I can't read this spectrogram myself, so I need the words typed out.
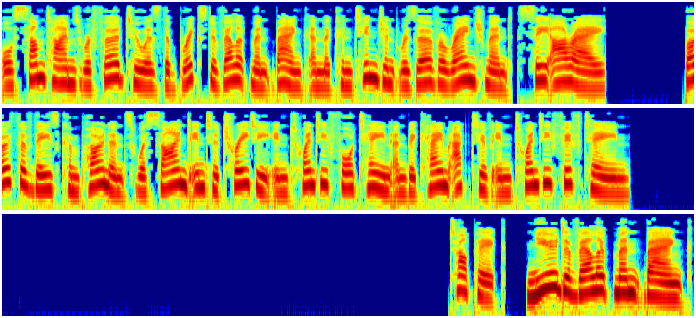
or sometimes referred to as the BRICS Development Bank and the Contingent Reserve Arrangement. Both of these components were signed into treaty in 2014 and became active in 2015. Topic: New Development Bank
